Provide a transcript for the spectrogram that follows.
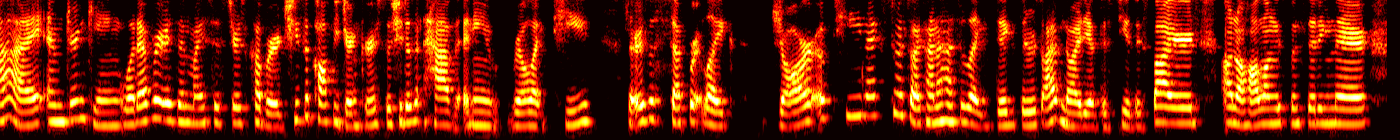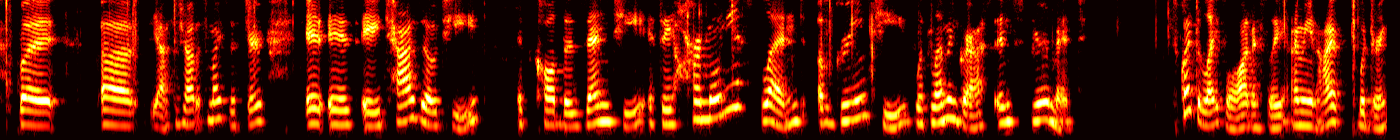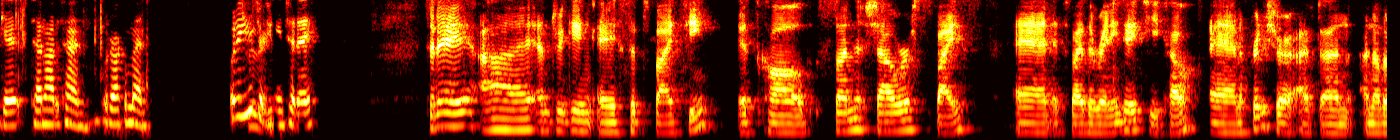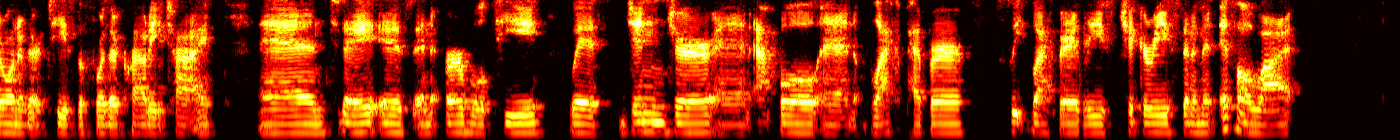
I am drinking whatever is in my sister's cupboard. She's a coffee drinker, so she doesn't have any real like tea. There is a separate like jar of tea next to it, so I kind of had to like dig through. So I have no idea if this tea is expired. I don't know how long it's been sitting there, but uh, yeah. So shout out to my sister. It is a Tazo tea. It's called the Zen tea. It's a harmonious blend of green tea with lemongrass and spearmint. It's quite delightful, honestly. I mean, I would drink it. 10 out of 10. Would recommend. What are you drinking today? Today, I am drinking a Sips by Tea. It's called Sun Shower Spice, and it's by the Rainy Day Tea Co. And I'm pretty sure I've done another one of their teas before, their Cloudy Chai. And today is an herbal tea with ginger and apple and black pepper, sweet blackberry leaves, chicory, cinnamon. It's a lot.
